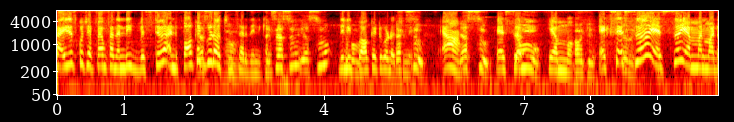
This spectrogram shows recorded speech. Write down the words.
సైజెస్ కూడా చెప్పాం కదండి. బెస్ట్ అండ్ పాకెట్ కూడా వచ్చింది సార్ దీనికి. దీనికి పాకెట్ కూడా వచ్చింది. S M M Okay. XS S M అన్నమాట.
